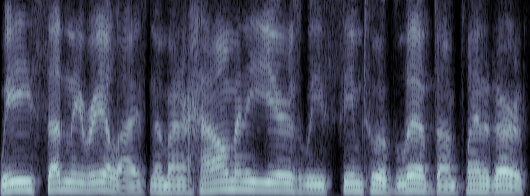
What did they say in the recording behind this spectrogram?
We suddenly realize no matter how many years we seem to have lived on planet Earth,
